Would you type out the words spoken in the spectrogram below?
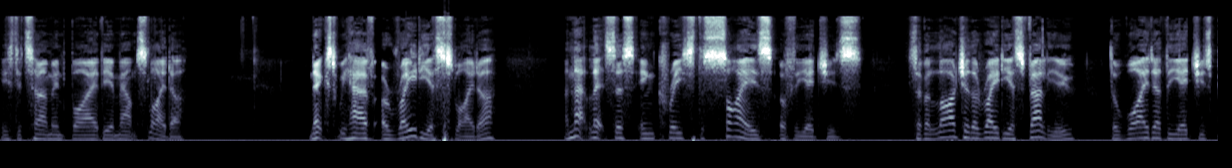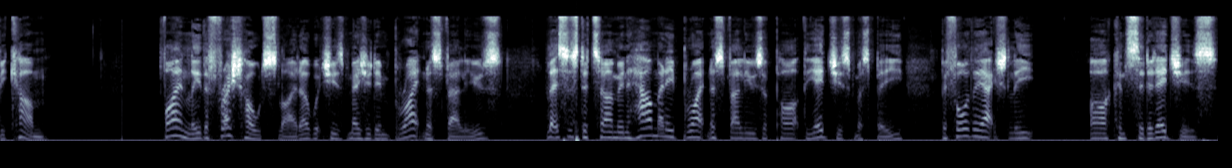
is determined by the amount slider. Next we have a radius slider and that lets us increase the size of the edges. So the larger the radius value, the wider the edges become. Finally, the threshold slider, which is measured in brightness values, lets us determine how many brightness values apart the edges must be before they actually are considered edges.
